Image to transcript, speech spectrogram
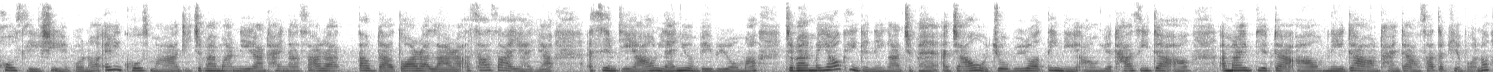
course လေးရှိတယ်ပေါ့နော်။အဲ့ဒီ course မှာဒီဂျပန်မှာနေတာထိုင်တာစားတာတောက်တာသွားတာလာတာအဆအဆအရာရာအဆင်ပြေအောင်လမ်းညွှန်ပေးပြီးတော့မှဂျပန်မရောက်ခင်ကနေကဂျပန်အကြောင်းကိုကြိုပြီးတော့သိနေအောင်ယထာစီးတက်အောင်အမိုက်ပြတ်တက်အောင်နေတက်အောင်ထိုင်တက်အောင်စသဖြင့်ပေါ့နော်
